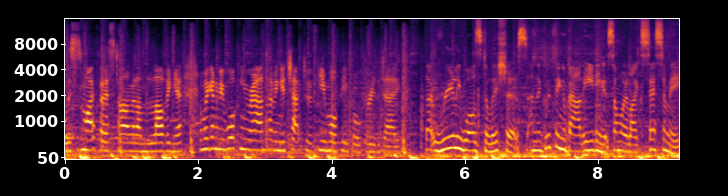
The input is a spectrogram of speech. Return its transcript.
Well, this is my first time and I'm loving it. And we're going to be walking around having a chat to a few more people through the day. That really was delicious. And the good thing about eating at somewhere like Sesame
